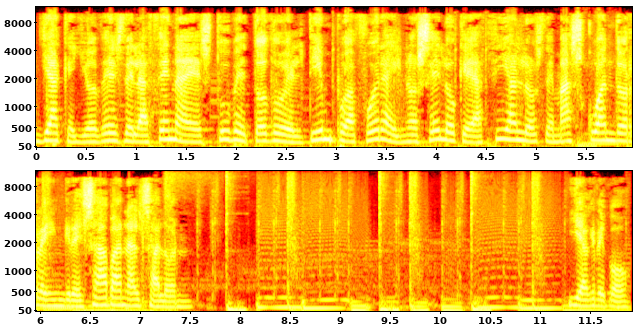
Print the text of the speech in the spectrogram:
ya que yo desde la cena estuve todo el tiempo afuera y no sé lo que hacían los demás cuando reingresaban al salón. Y agregó,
